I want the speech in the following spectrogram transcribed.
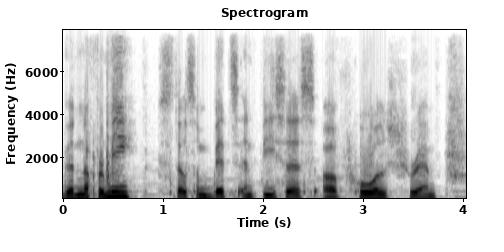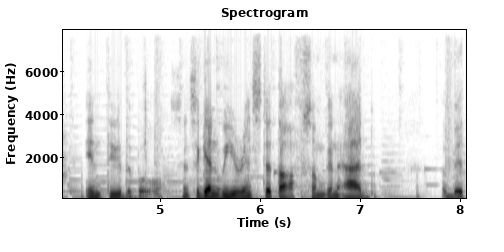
Good enough for me. Still some bits and pieces of whole shrimp into the bowl. Since again, we rinsed it off, so I'm gonna add a bit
